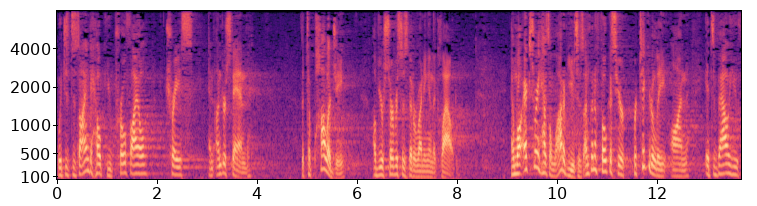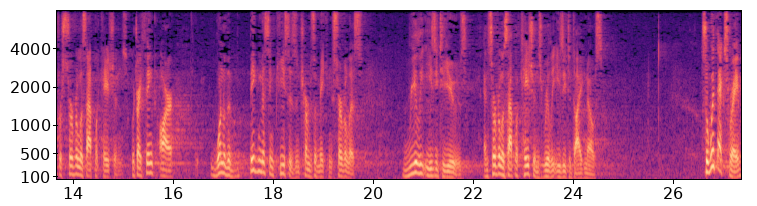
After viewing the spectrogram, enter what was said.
which is designed to help you profile, trace, and understand the topology of your services that are running in the cloud. And while X-Ray has a lot of uses, I'm going to focus here particularly on its value for serverless applications, which I think are one of the big missing pieces in terms of making serverless really easy to use and serverless applications really easy to diagnose. So with X-Ray,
